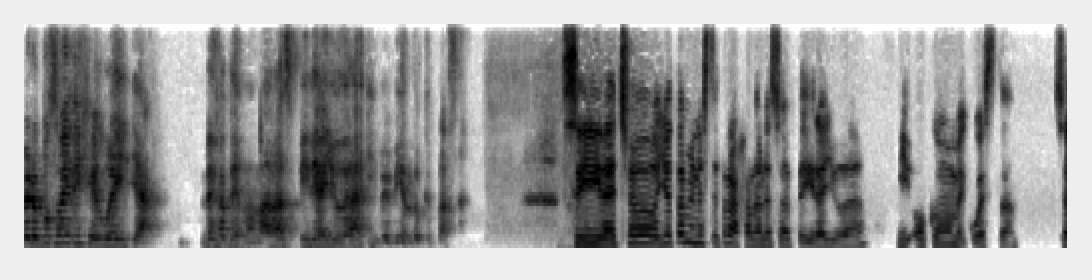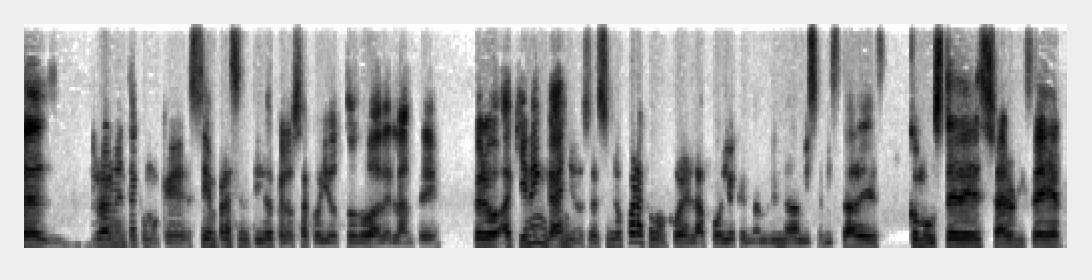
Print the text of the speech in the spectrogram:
Pero pues hoy dije, güey, ya, déjate de mamadas, pide ayuda y ve viendo qué pasa. Sí, de hecho, yo también estoy trabajando en eso de pedir ayuda y oh, cómo me cuesta. O sea, realmente como que siempre he sentido que lo saco yo todo adelante, pero ¿a quién engaño? O sea, si no fuera como por el apoyo que me han brindado mis amistades, como ustedes, Sharon y Fer,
